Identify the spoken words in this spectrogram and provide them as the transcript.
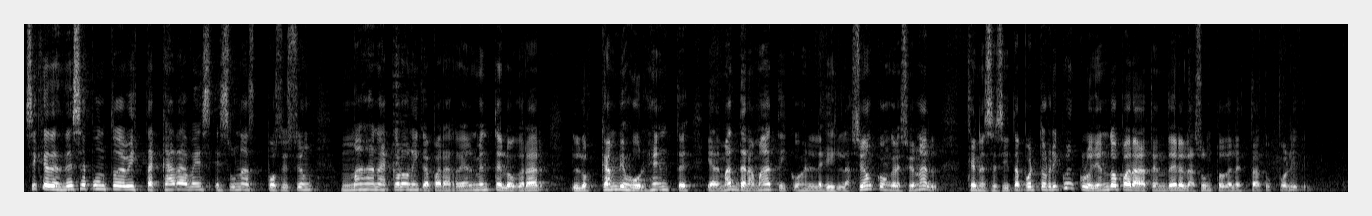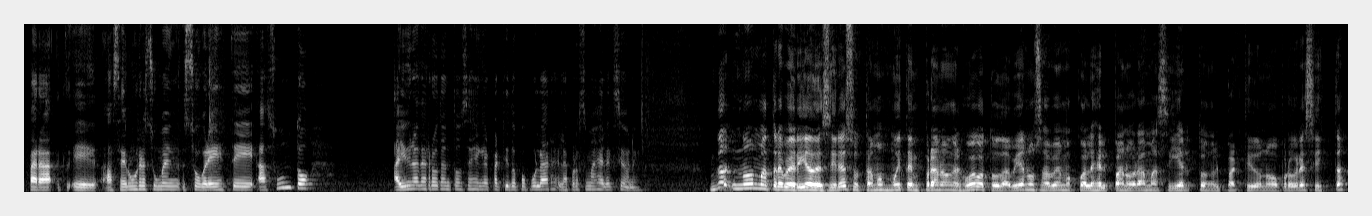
Así que desde ese punto de vista cada vez es una posición más anacrónica para realmente lograr los cambios urgentes y además dramáticos en legislación congresional que necesita Puerto Rico, incluyendo para atender el asunto del estatus político. Para eh, hacer un resumen sobre este asunto, ¿hay una derrota entonces en el Partido Popular en las próximas elecciones? No, me atrevería a decir eso, estamos muy temprano en el juego, todavía no sabemos cuál es el panorama cierto en el Partido Nuevo Progresista.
